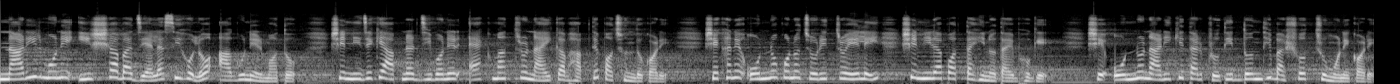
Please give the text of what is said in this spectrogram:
নারীর মনে ঈর্ষা বা জেলাসি হলো আগুনের মতো। সে নিজেকে আপনার জীবনের একমাত্র নায়িকা ভাবতে পছন্দ করে। সেখানে অন্য কোনো চরিত্র এলেই সে নিরাপত্তাহীনতায় ভোগে। সে অন্য নারীকে তার প্রতিদ্বন্দ্বী বা শত্রু মনে করে।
